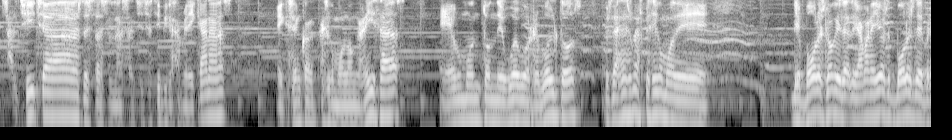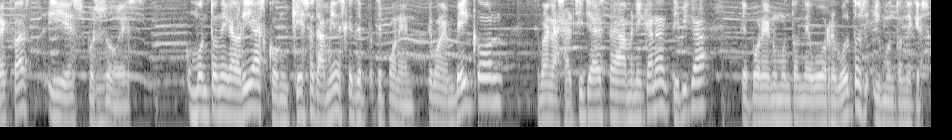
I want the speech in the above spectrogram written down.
salchichas, de estas las salchichas típicas americanas, que son ca- casi como longanizas, un montón de huevos revueltos. Pues haces una especie como de de bowls, ¿no? Que le llaman ellos bowls de breakfast y es, pues eso, es un montón de calorías con queso también, es que te, te ponen, te ponen bacon, te ponen la salchicha esta americana típica, te ponen un montón de huevos revueltos y un montón de queso.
